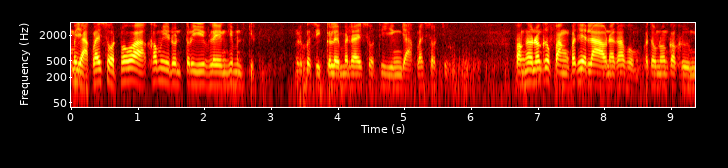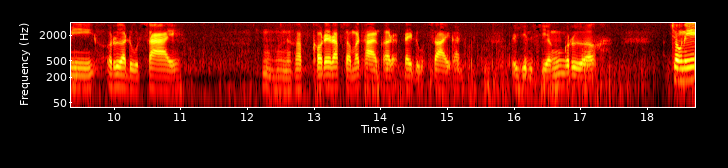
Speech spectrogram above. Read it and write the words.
ไม่อยากไลฟ์สด เพราะว่าเขามีดนตรีเพลงที่มันกิจลิขสิทธิ์ก็เลยไม่ไลฟ์สดที่ยิงอยากไลฟ์สดอยู่ฝั่งทางนั้นก็ฝั่งประเทศลาวนะครับ ผมก็ตรงนั้นก็คือมีเรือดูดทรายนะครับ เขาได้รับสมทานก็ได้ดูดทรายกัน ได้ยินเสียงเรือ ช่วงนี้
